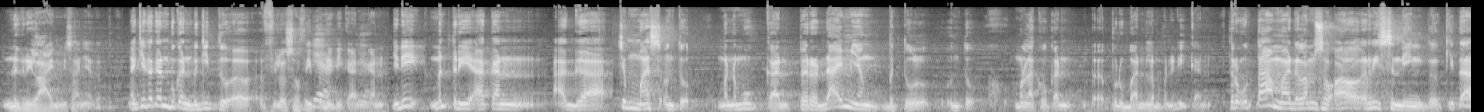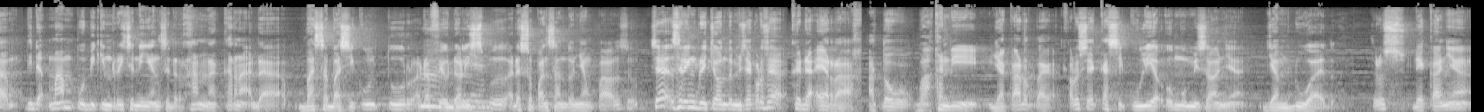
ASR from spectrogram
negeri lain misalnya tuh. Nah, kita kan bukan begitu eh, filosofi Iya, pendidikan iya. kan. Jadi menteri akan agak cemas untuk menemukan paradigm yang betul untuk melakukan eh, perubahan dalam pendidikan. Terutama dalam soal reasoning tuh. Kita tidak mampu bikin reasoning yang sederhana karena ada basa-basi kultur, ada feodalisme, ada sopan santun yang palsu. Saya sering beri contoh misalnya kalau saya ke daerah atau bahkan di Jakarta, kalau saya kasih kuliah umum misalnya jam 2 itu Terus dekannya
